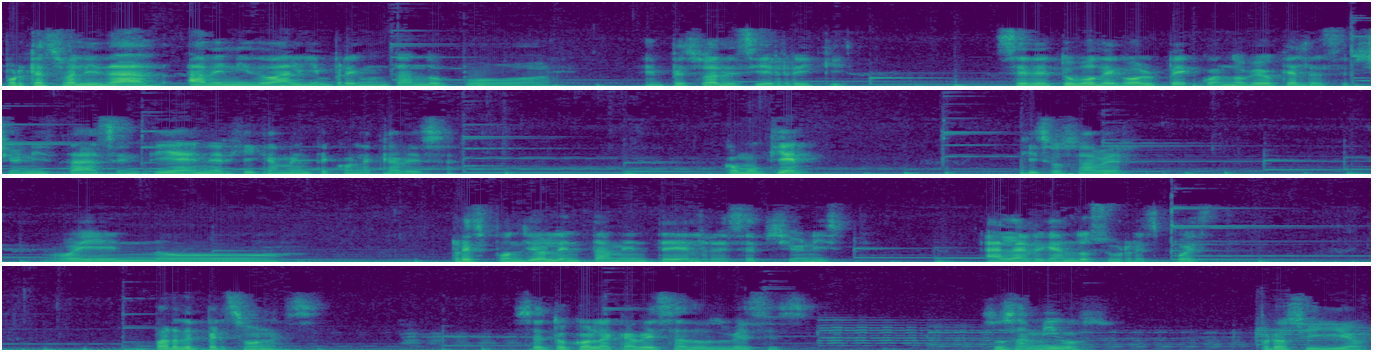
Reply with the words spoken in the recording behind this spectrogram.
Por casualidad ha venido alguien preguntando por... empezó a decir Ricky. Se detuvo de golpe cuando vio que el recepcionista asentía enérgicamente con la cabeza. ¿Cómo quién? Quiso saber. Bueno, respondió lentamente el recepcionista, alargando su respuesta. Un par de personas. Se tocó la cabeza dos veces. Sus amigos, prosiguió.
